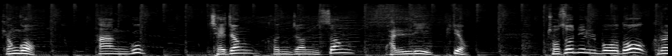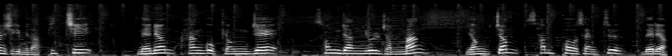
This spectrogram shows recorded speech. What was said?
경고 한국 재정 건전성 관리 필요 조선일보도 그런 식입니다. 피치 내년 한국 경제 성장률 전망 0.3% 내려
